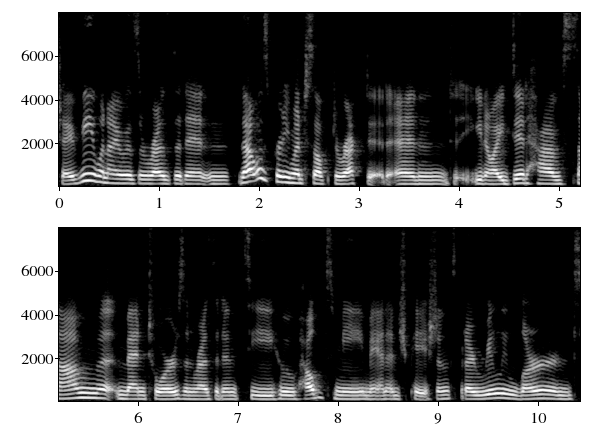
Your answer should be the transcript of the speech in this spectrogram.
HIV when I was a resident, and that was pretty much self directed. And, you know, I did have some mentors in residency who helped me manage patients, but I really learned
